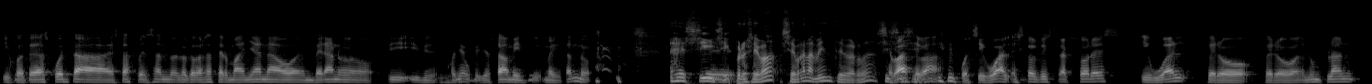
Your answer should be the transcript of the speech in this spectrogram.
y cuando te das cuenta estás pensando en lo que vas a hacer mañana o en verano y, dices, coño, que yo estaba meditando. Eh, sí, sí, eh, pero se va, se va la mente, ¿verdad? se va, se va. Pues igual, estos distractores igual, pero, pero en un plan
